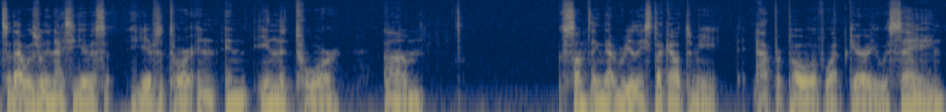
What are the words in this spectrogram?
so that was really nice. He gave us a, he gave us a tour, and and in the tour, um, something that really stuck out to me, apropos of what Gary was saying,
